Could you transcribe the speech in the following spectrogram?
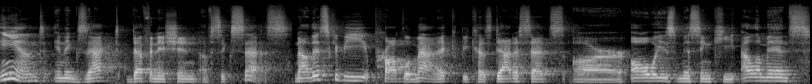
and an exact definition of success. Now, this could be problematic because data sets are always missing key elements.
